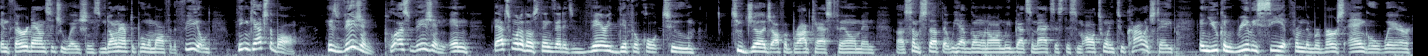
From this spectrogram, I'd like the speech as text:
in third down situations. You don't have to pull him off of the field. He can catch the ball. His vision plus vision, and that's one of those things that it's very difficult to to judge off of broadcast film and uh, some stuff that we have going on. We've got some access to some all 22 college tape, and you can really see it from the reverse angle where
